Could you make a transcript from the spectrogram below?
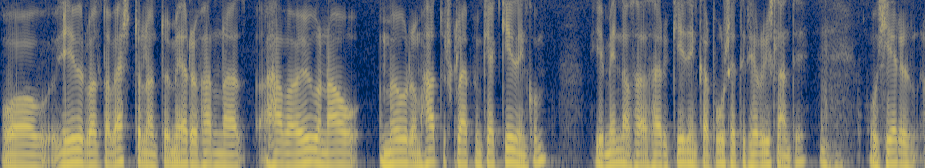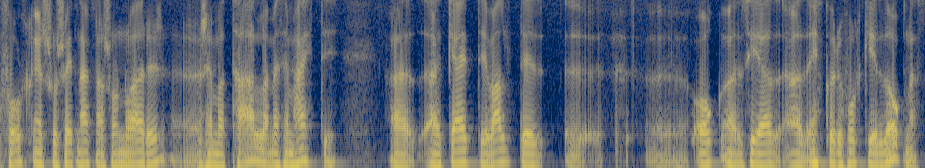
og yfirvöld á Vesturlandum eru farin að hafa augun á mögulegum hattursklæpum gegn gýðingum. Ég minna á það að það eru gýðingar búsettir hér á Íslandi mm -hmm. og hér er fólk eins og Sveit Nagnarsson og aðrir sem að tala með þeim hætti að, að gæti valdið og, því að, að einhverju fólki er það ógnað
